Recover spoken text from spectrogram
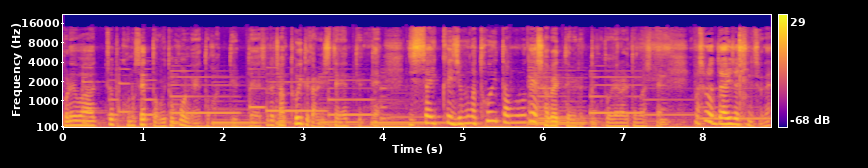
これはちょっとこのセット置いとこうねとかって言ってそれはちゃんと解いてからにしてねって言って実際一回自分が解いたもので喋ってみるってことをやられてましてそれは大事らしいんですよね。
